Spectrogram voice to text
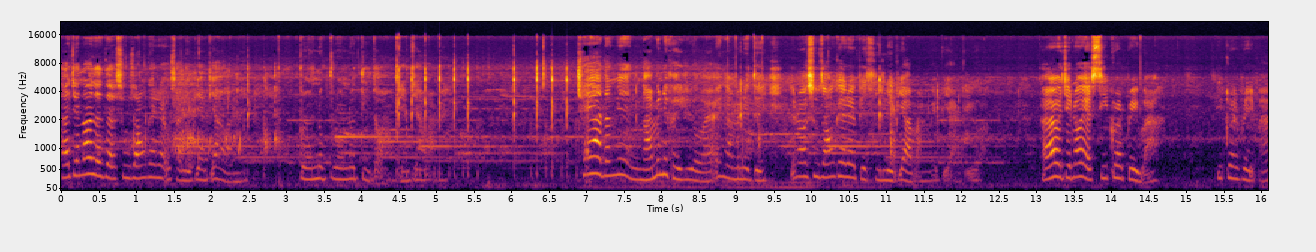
ဒါကျွန်တော်သက်သက်စူဆောင်းခဲ့တဲ့ဥစ္စာလေးပြန်ပြပါမယ်ပရွန်နိုပရွန်နိုတည်တော့ပြန်ပြပါမယ်ချဲရတဲ့မြင့်9မိနစ်ဖိတ်ရှိတော့ပါတယ်အဲ့9မိနစ်တွင်ကျွန်တော်စူဆောင်းခဲ့တဲ့ပစ္စည်းလေးပြပါမယ်ပြပြီးတော့ဒါကတော့ကျွန်တော်ရဲ့ secret break ပါ secret break ပါ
